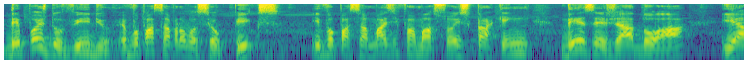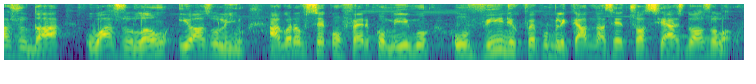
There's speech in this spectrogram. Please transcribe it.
Depois do vídeo, eu vou passar para você o Pix e vou passar mais informações para quem desejar doar e ajudar o Azulão e o Azulinho. Agora você confere comigo o vídeo que foi publicado nas redes sociais do Azulão.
